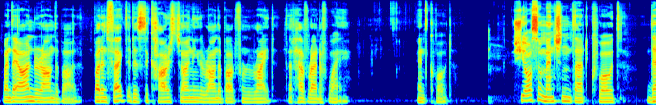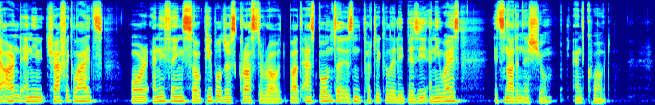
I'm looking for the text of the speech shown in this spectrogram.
when they are in the roundabout. But in fact, it is the cars joining the roundabout from the right that have right of way. End quote. She also mentioned that, quote, there aren't any traffic lights or anything, so people just cross the road. But as Bohmte isn't particularly busy anyways, it's not an issue. End quote.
